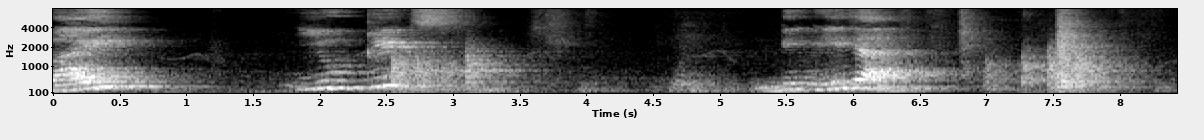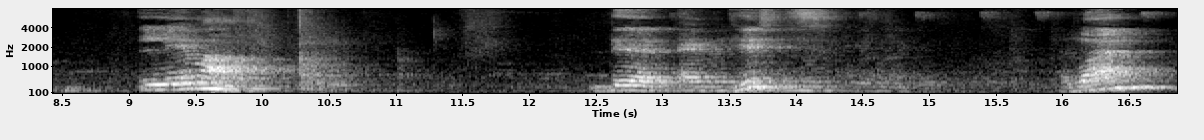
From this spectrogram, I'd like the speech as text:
by Euclid's division lemma there exists one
